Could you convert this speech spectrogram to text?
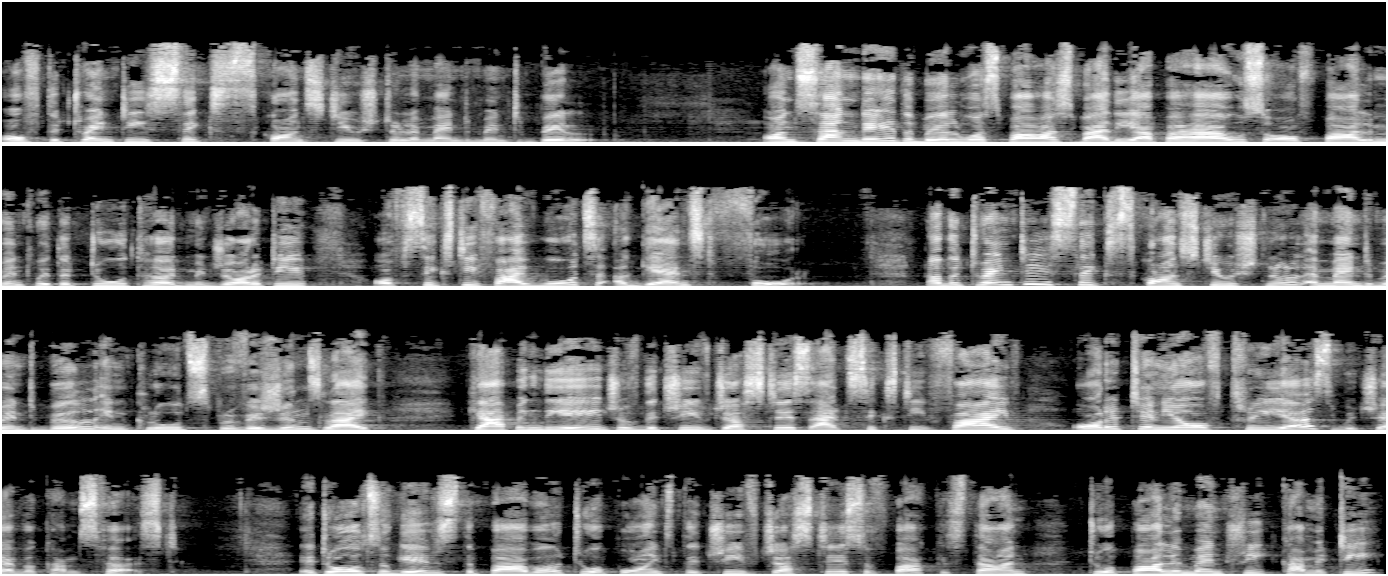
of the 26th constitutional amendment bill. On Sunday, the bill was passed by the upper house of parliament with a two-third majority of 65 votes against 4. Now, the 26th Constitutional Amendment Bill includes provisions like capping the age of the Chief Justice at 65 or a tenure of three years, whichever comes first. It also gives the power to appoint the Chief Justice of Pakistan to a parliamentary committee.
